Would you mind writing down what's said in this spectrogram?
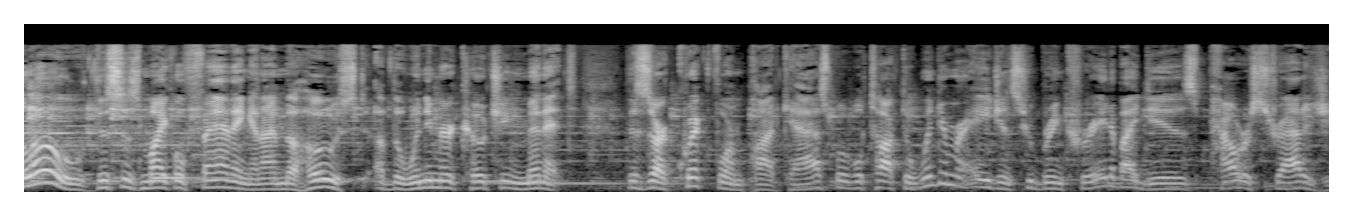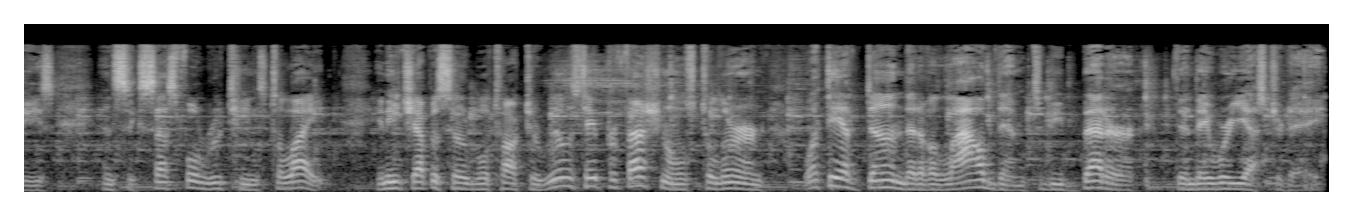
Hello, this is Michael Fanning, and I'm the host of the Windermere Coaching Minute. This is our quick form podcast where we'll talk to Windermere agents who bring creative ideas, power strategies, and successful routines to light. In each episode, we'll talk to real estate professionals to learn what they have done that have allowed them to be better than they were yesterday.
